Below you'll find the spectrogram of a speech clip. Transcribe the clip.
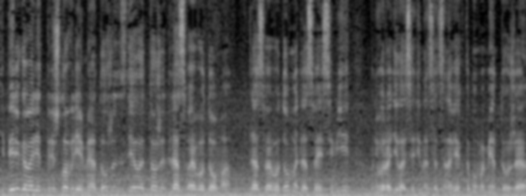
Теперь, говорит, пришло время, я должен сделать тоже для своего дома. Для своего дома, для своей семьи У него родилось 11 сыновей к тому моменту уже.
